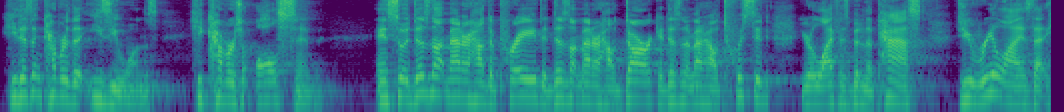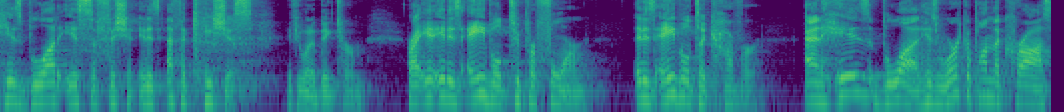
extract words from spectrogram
He doesn't cover the easy ones. He covers all sin. And so it does not matter how depraved, it does not matter how dark, it doesn't matter how twisted your life has been in the past. Do you realize that his blood is sufficient? It is efficacious, if you want a big term, right? it, it is able to perform. It is able to cover. And his blood, his work upon the cross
